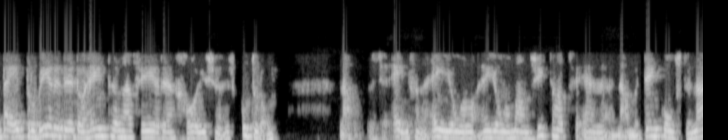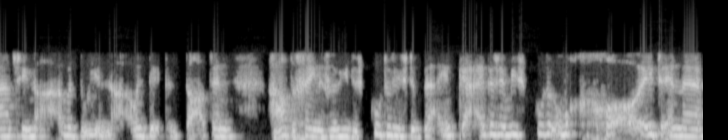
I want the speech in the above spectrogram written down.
bij het proberen er doorheen te laveren, gooien ze een scooter om. Nou, dus een, van, een, jonge, een jonge man ziet dat en eh, nou, meteen consternatie. Nou, wat doe je nou? En dit en dat. En haalt degene van wie de scooter is erbij. En kijk eens, hebben die scooter omgegooid. En eh,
